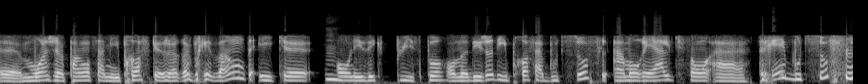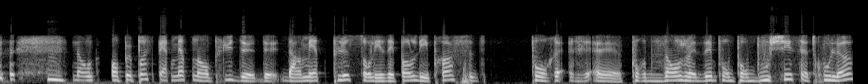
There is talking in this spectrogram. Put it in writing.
euh, moi je pense à mes profs que je représente et que mm. on les épuise pas. On a déjà des profs à bout de souffle à Montréal qui sont à très bout de souffle, mm. donc on peut pas se permettre non plus de d'en mettre plus sur les épaules des profs pour euh, pour disons je veux dire pour pour boucher ce trou là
